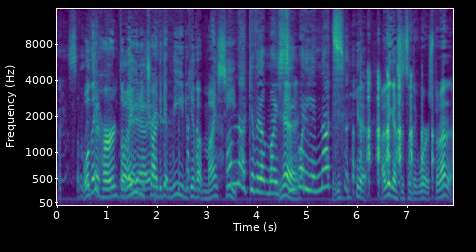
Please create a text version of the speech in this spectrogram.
well, they heard the Oh, lady yeah, yeah. tried to get me to give up my seat. I'm not giving up my Yeah. seat. What are you nuts? yeah, I think I said something worse, but I don't.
